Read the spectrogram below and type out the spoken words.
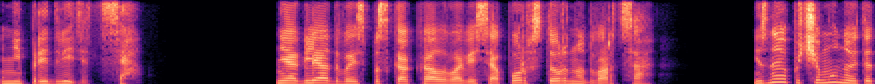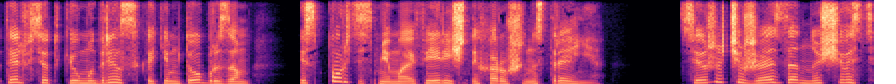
не предвидится. Не оглядываясь, поскакал во весь опор в сторону дворца. Не знаю почему, но этот эльф все-таки умудрился каким-то образом испортить мне мое фееричное хорошее настроение. Все же чужая заносчивость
